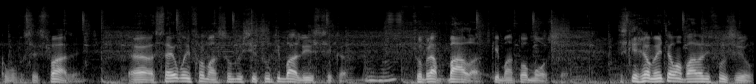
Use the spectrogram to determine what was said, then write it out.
como vocês fazem, uh, saiu uma informação do Instituto de Balística uhum. sobre a bala que matou a moça. Diz que realmente é uma bala de fuzil.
